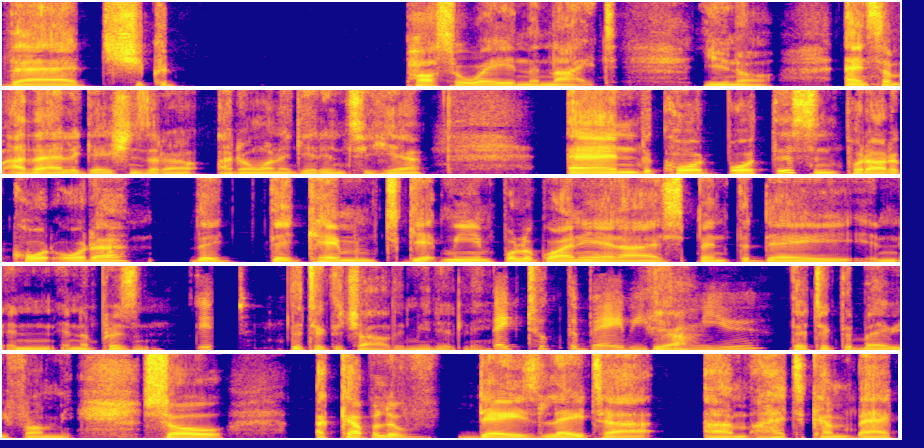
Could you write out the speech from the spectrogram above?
that she could pass away in the night, you know, and some other allegations that I, I don't want to get into here. And the court bought this and put out a court order. They they came to get me in Polokwane, and I spent the day in, in, in a prison. Did They took the child immediately. they took the baby Yeah. from you? They took the baby from me. So a couple of days later, um, I had to come back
